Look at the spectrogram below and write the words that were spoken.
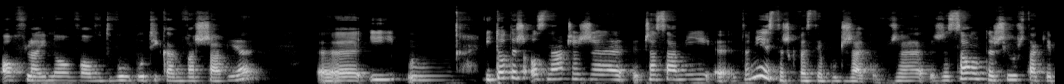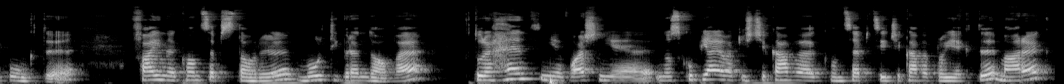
offline'owo w dwóch butikach w Warszawie. E, I, mm, I to też oznacza, że czasami e, to nie jest też kwestia budżetów, że, że są też już takie punkty, fajne concept story, multibrandowe, które chętnie właśnie no, skupiają jakieś ciekawe koncepcje, ciekawe projekty marek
